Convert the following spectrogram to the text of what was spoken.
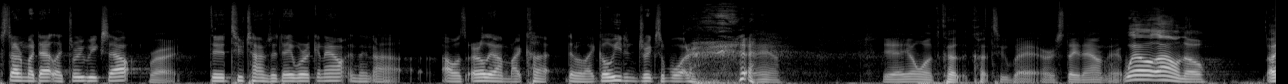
Started my diet like three weeks out. Right. Did two times a day working out, and then uh, I was early on my cut. They were like, "Go eat and drink some water." Damn. Yeah, you don't want to cut cut too bad or stay down there. Well, I don't know. I,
